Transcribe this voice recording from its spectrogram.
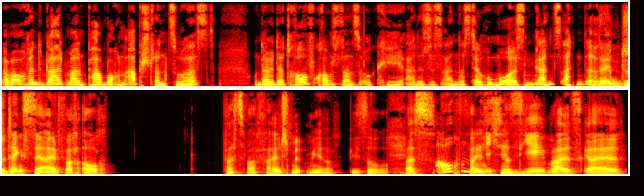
Aber auch wenn du da halt mal ein paar Wochen Abstand zu hast und da wieder drauf kommst, dann so, okay, alles ist anders, der Humor ist ein ganz anderer. Nein, du denkst dir einfach auch, was war falsch mit mir? Wieso? Was Auch ein fand ich das bisschen. jemals geil?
